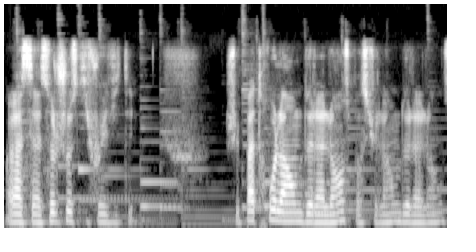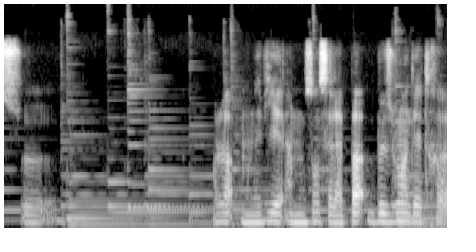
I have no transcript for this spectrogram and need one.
Voilà, c'est la seule chose qu'il faut éviter. Je fais pas trop la hampe de la lance parce que la hampe de la lance, euh, à mon avis, à mon sens, elle n'a pas besoin d'être euh,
